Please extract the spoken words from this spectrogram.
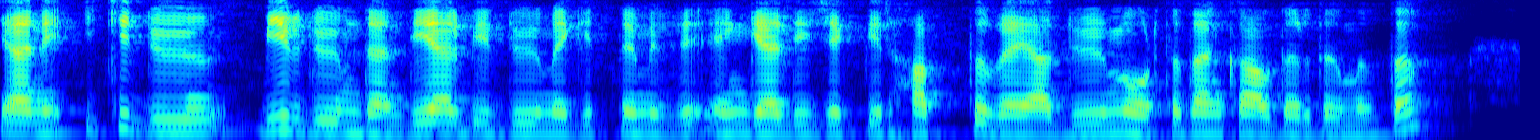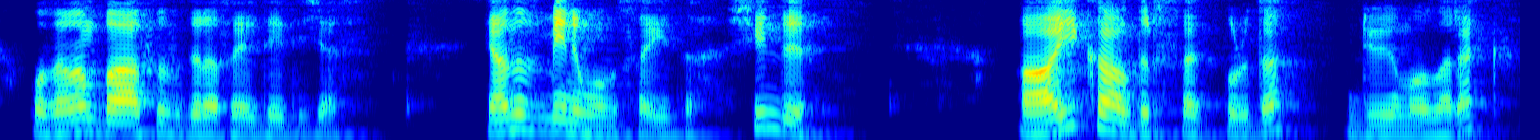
Yani iki düğüm, bir düğümden diğer bir düğüme gitmemizi engelleyecek bir hattı veya düğümü ortadan kaldırdığımızda o zaman bağsız graf elde edeceğiz. Yalnız minimum sayıda. Şimdi A'yı kaldırsak burada düğüm olarak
